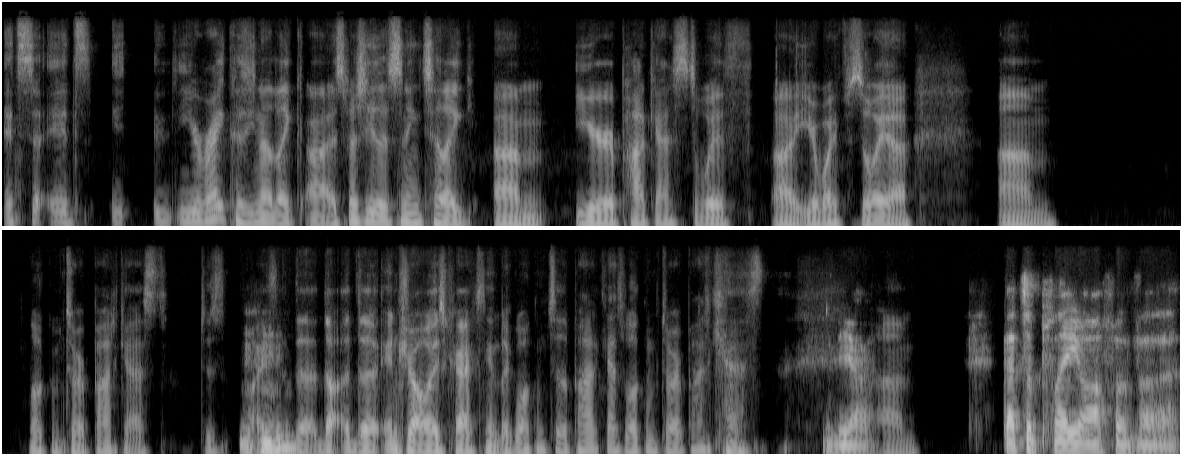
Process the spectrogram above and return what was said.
it's it's it, you're right because you know like uh, especially listening to like um your podcast with uh your wife zoya um welcome to our podcast. Just mm-hmm. the, the the intro always cracks me like welcome to the podcast welcome to our podcast. Yeah. Um that's a play off of uh,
